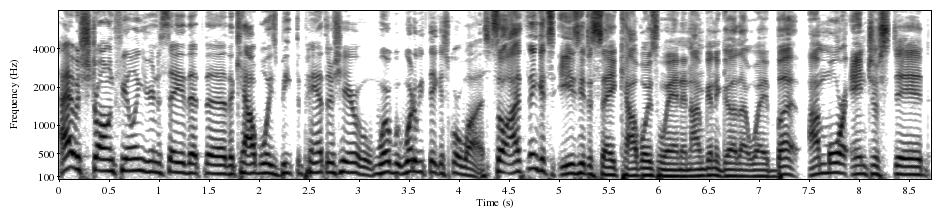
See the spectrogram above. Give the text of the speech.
I have a strong feeling you're going to say that the, the Cowboys beat the Panthers here. What, what do we think of score wise? So I think it's easy to say Cowboys win, and I'm going to go that way. But I'm more interested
